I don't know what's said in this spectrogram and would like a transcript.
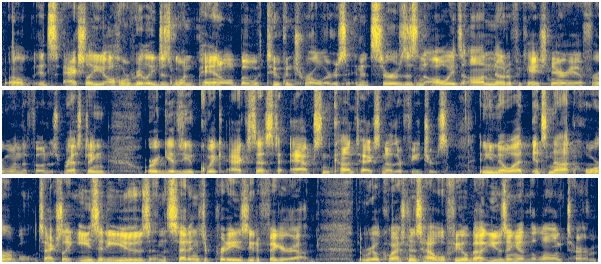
Well, it's actually all really just one panel, but with two controllers, and it serves as an always on notification area for when the phone is resting, or it gives you quick access to apps and contacts and other features. And you know what? It's not horrible. It's actually easy to use, and the settings are pretty easy to figure out. The real question is how we'll feel about using it in the long term.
